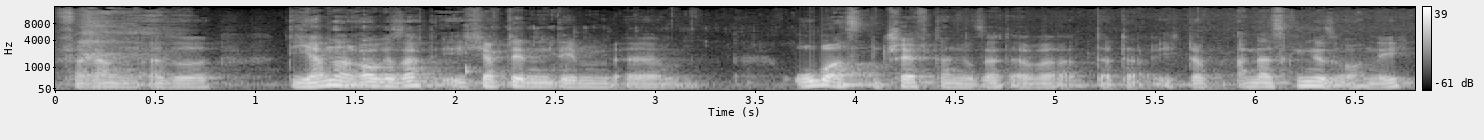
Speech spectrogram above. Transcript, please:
verlangen. Also, die haben dann auch gesagt, ich habe den, dem ähm, obersten Chef dann gesagt, aber da, da, ich glaube, anders ging es auch nicht.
